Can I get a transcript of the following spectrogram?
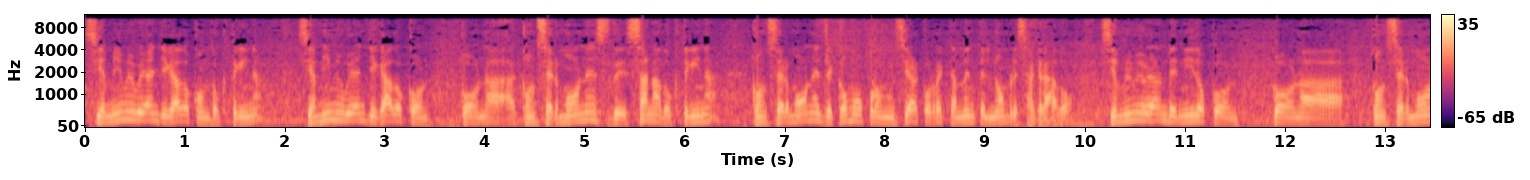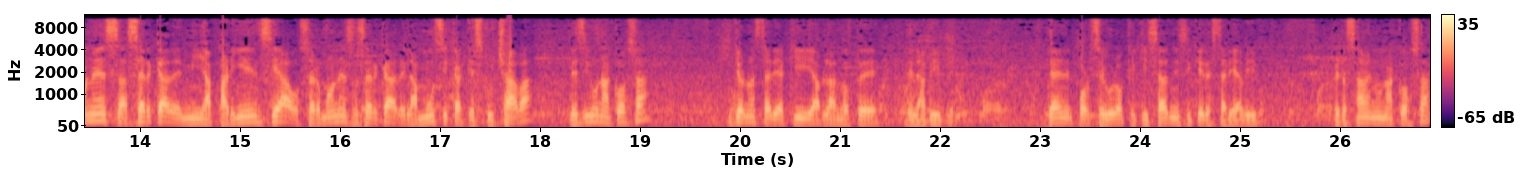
si a mí me hubieran llegado con doctrina, si a mí me hubieran llegado con, con, uh, con sermones de sana doctrina, con sermones de cómo pronunciar correctamente el nombre sagrado, si a mí me hubieran venido con, con, uh, con sermones acerca de mi apariencia o sermones acerca de la música que escuchaba, les digo una cosa, yo no estaría aquí hablándote de la Biblia. Ten por seguro que quizás ni siquiera estaría vivo. Pero saben una cosa,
